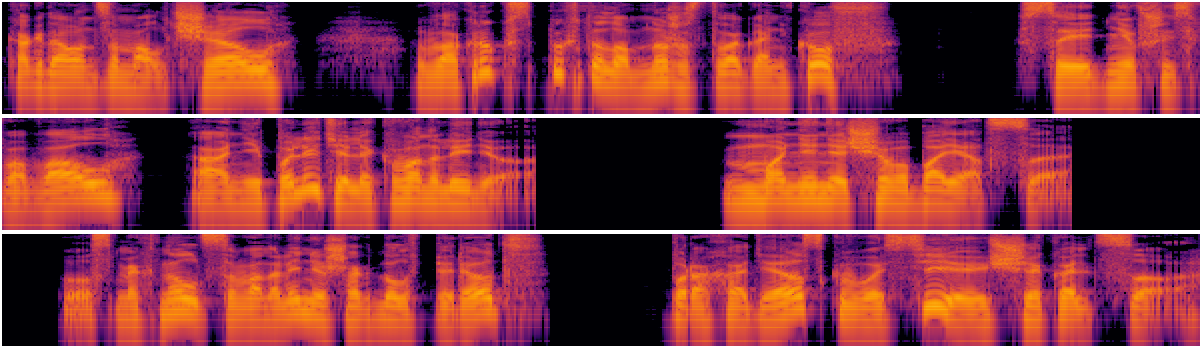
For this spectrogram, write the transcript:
Когда он замолчал, вокруг вспыхнуло множество огоньков. Соединившись в овал, они полетели к Ван Линю. «Мне нечего бояться». Усмехнулся Ван Линь и шагнул вперед, проходя сквозь сияющее кольцо.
